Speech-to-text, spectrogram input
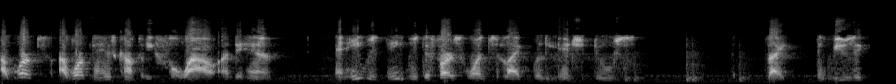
I worked I worked in his company for a while under him, and he was he was the first one to like really introduce like the music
